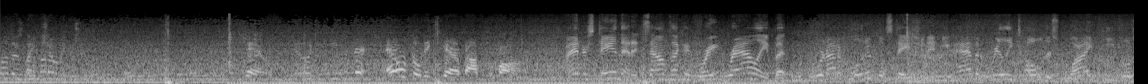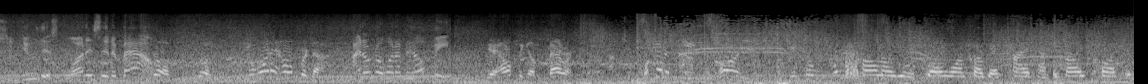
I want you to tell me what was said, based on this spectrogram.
Mother of my children. Care. Dude, even the elves only care about tomorrow. I understand that. It sounds like a great rally, but we're not a political station, and you haven't really told us why people should do this. What is it about? Look, look, you want to help or not? I don't know what I'm helping. You're helping America. What kind of people are you? You're so Call all units, going one progress, Chinatown, advise caution.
